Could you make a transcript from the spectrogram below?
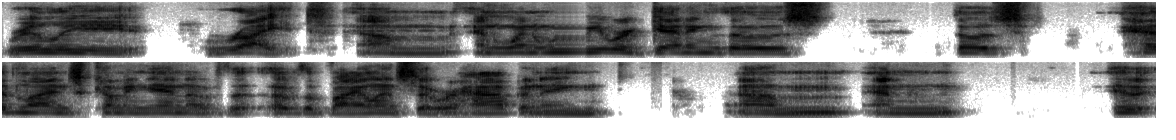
really right. Um, and when we were getting those those headlines coming in of the of the violence that were happening um, and it,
